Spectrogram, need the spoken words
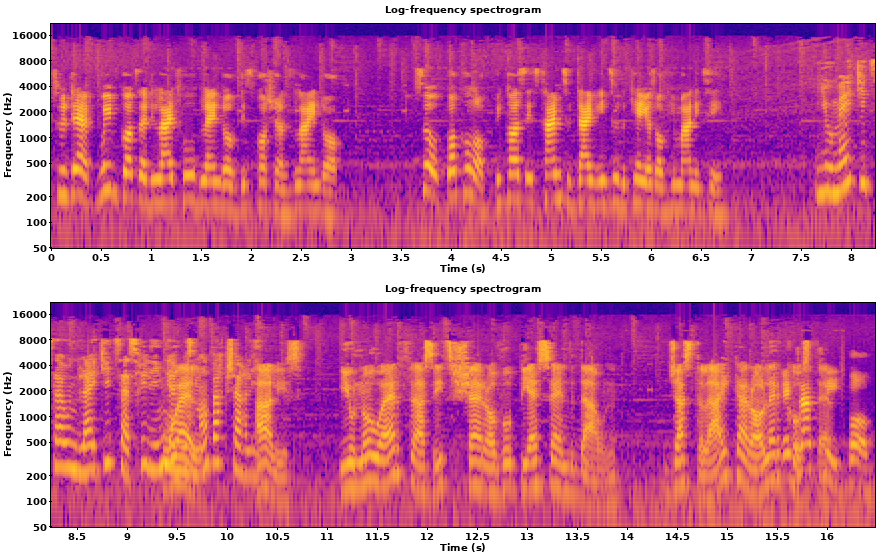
Today, we've got a delightful blend of discussions lined up. So, buckle up because it's time to dive into the chaos of humanity. You make it sound like it's a thrilling Well, amusement park Charlie. Alice. You know Earth has its share of ups and down. Just like a roller coaster. Exactly, Bob.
